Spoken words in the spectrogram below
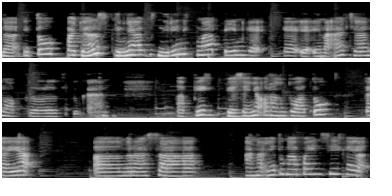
Nah, itu padahal sebenarnya aku sendiri nikmatin, kayak, kayak ya enak aja ngobrol gitu kan. Tapi biasanya orang tua tuh kayak uh, ngerasa anaknya tuh ngapain sih kayak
